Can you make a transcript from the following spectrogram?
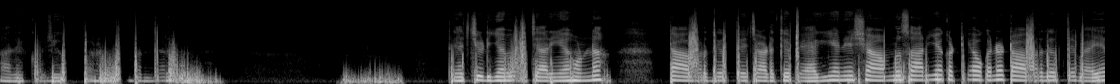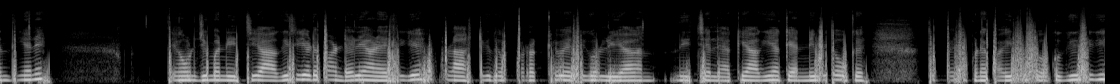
ਆ ਦੇਖੋ ਜੀ ਉੱਪਰ ਬੱਦਲ। ਤੇ ਚਿੜੀਆਂ ਵੀ ਵਿਚਾਰੀਆਂ ਹੁਣ ਨਾ ਟਾਵਰ ਦੇ ਉੱਤੇ ਚੜ ਕੇ ਬਹਿ ਗਈਆਂ ਨੇ। ਸ਼ਾਮ ਨੂੰ ਸਾਰੀਆਂ ਇਕੱਠੀਆਂ ਹੋ ਕੇ ਨਾ ਟਾਵਰ ਦੇ ਉੱਤੇ ਬਹਿ ਜਾਂਦੀਆਂ ਨੇ। ਤੇ ਹੁਣ ਜੀ ਮੈਂ ਨੀਚੇ ਆ ਗਈ ਸੀ, ਜਿਹੜੇ ਭਾਂਡੇ ਲਿਆਣੇ ਸੀਗੇ, ਪਲਾਸਟਿਕ ਦੇ ਉੱਪਰ ਰੱਖੇ ਹੋਏ ਸੀ, ਉਹ ਲਿਆ ਨੀਚੇ ਲੈ ਕੇ ਆ ਗਈਆਂ। ਕੈਨੀ ਵੀ ਧੋ ਕੇ ਧੁੱਪੇ ਸੁੱਕਣੇ ਪਾਈ ਸੀ, ਸੁੱਕ ਗਈ ਸੀਗੀ।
